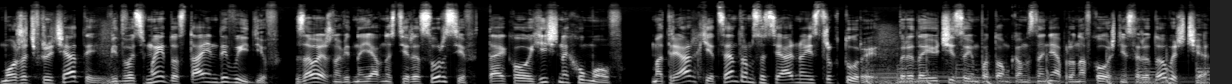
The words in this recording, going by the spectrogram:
можуть включати від 8 до 100 індивидів, залежно від наявності ресурсів та екологічних умов. Матріарх є центром соціальної структури, передаючи своїм потомкам знання про навколишнє середовище,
